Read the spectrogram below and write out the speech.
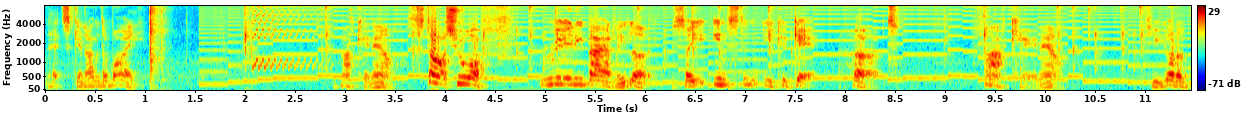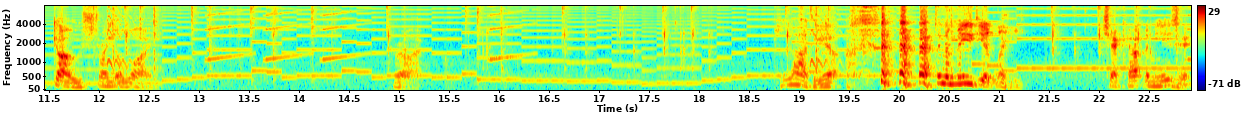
let's get underway. Fucking hell. Starts you off really badly, look. So you instant you could get hurt. Fucking hell. So you gotta go straight away. Right. Bloody hell. and immediately check out the music.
